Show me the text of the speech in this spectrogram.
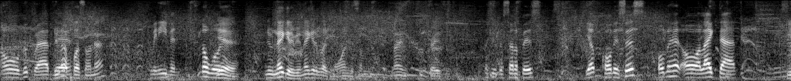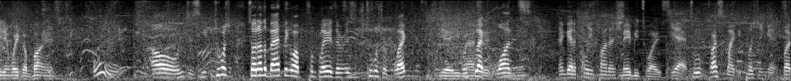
Oh, good grab You're there. not plus on that. I mean, even. No, well, Yeah. You're negative. You're negative like one or something. Nothing too crazy. let's see what the setup is. Yep, call the assist. Overhead. Oh, I like that. He didn't wake up buttons. Ooh. Oh, he just he, too much. So another bad thing about some players there is too much reflect. Yeah, you Reflect it. once mm-hmm. and get a clean punish. Maybe twice. Yeah, two twice might be pushing it, but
